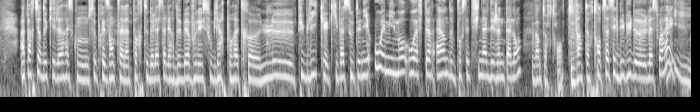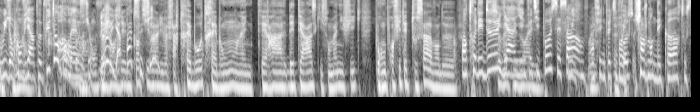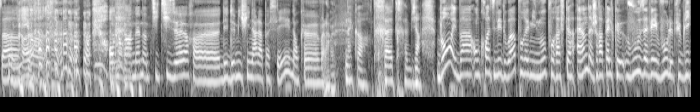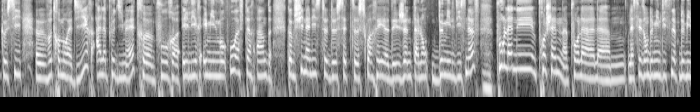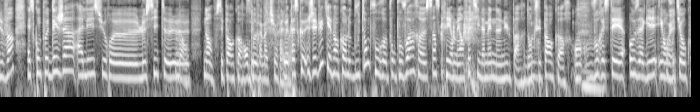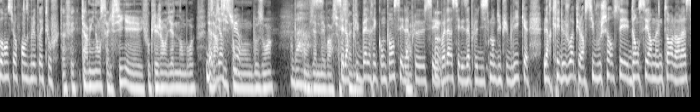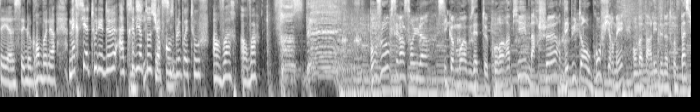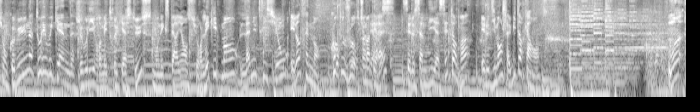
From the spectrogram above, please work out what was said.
À partir de quelle heure est-ce qu'on se présente à la porte de la salaire de baie à Vouneuil-sous-Biard pour être euh, le public qui va soutenir ou Émile Mo ou After End pour cette finale des jeunes talents? 20h30. 20h30, ça c'est le début de la soirée. Oui, donc on vient un peu plus tôt quand Oh, même. bah, si on veut, il n'y a pas de quand souci. ils veulent. Il va faire très beau, très bon. On a une terrasse, des terrasses qui sont magnifiques. Pourront profiter de tout ça avant de. Entre les deux, il y a, y une petite pause, c'est ça Oui. On Oui, fait une petite pause. Changement de décor, tout ça. Oui, euh, on aura même un petit teaser euh, des demi-finales à passer, donc euh, voilà. Ouais. D'accord, très très bien. Bon, et ben on croise les doigts pour Émile Mo, pour After End. Je rappelle que vous avez, vous, le public aussi, euh, votre mot à dire à l'applaudimètre pour élire Émile Mo ou After End comme finaliste de cette soirée des jeunes talents 2019. Pour l'année prochaine, pour la, la, la saison 2019-2020, est-ce qu'on peut déjà aller sur euh, le site euh, Non. non, c'est pas encore. On C'est peut. prématuré. Parce que j'ai vu qu'il y avait encore le bouton pour pour pouvoir euh, s'inscrire, mais en fait il amène nulle part, donc c'est pas encore. On, vous restez aux aguets et on vous tient au courant sur France Bleu Poitou. Tout à fait. Terminons celle-ci et il faut que les gens viennent nombreux. Les Bah, artistes ont besoin bah, qu'on vienne les voir sur c'est leur plus belle récompense, c'est l'appla- c'est Mm. voilà, c'est les applaudissements du public, leur cri de joie. Puis alors si vous chantez et dansez en même temps, alors là c'est euh, c'est le grand bonheur. Merci à tous les deux, à très Merci. bientôt sur Merci. France Bleu Poitou. Au revoir. Au revoir. Bonjour, c'est Vincent Hulin. Si comme moi vous êtes coureur à pied, marcheur, débutant ou confirmé, on va parler de notre passion commune. Tous les week-ends, je vous livre mes trucs et astuces, mon expérience sur l'équipement, la nutrition et l'entraînement. Cours toujours, tu m'intéresses. C'est le samedi à 7h20 et le dimanche à 8h40. Moi,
